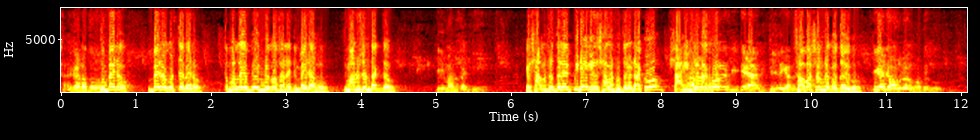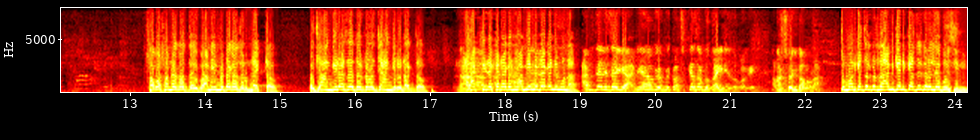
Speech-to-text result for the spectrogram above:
টাকাটা ধরো। তুমি বাইরো বাইরো করতে বেরো তোমার লাগে এমনি কথা নাই তুমি বাইরে হো তুমি মানুষজন ডাক দাও। কি মানুষ ডাকি শালাম সর্দারে পিড়ে গেছে শালাম সর্দারে ডাকো শাহিনকে ডাকো। সবার সামনে কথা হইব। সবার সামনে কথা হইব। আমি এমনি টাকা ধরুন না একটাও। ওই জাহাঙ্গীর আছে দরকার জাহাঙ্গীরে ডাক দাও। আমি টাকা নিবো না। আমি তাহলে যাই আমি আমি আমি আইনি তোর আমার শরীর ভালো না। তোমার ক্যান্সেল করতে আমি কেন ক্যান্সেল করে লিয়ে বসিনি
